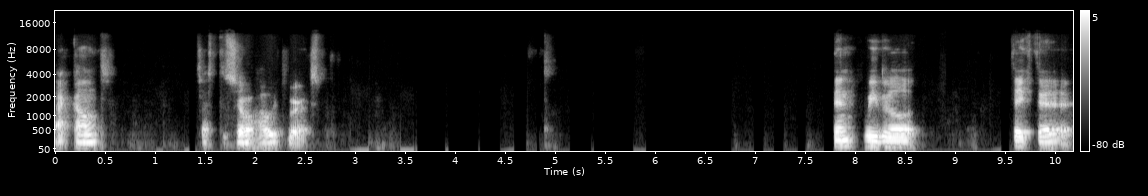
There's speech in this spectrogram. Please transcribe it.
account just to show how it works. Then we will take the,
